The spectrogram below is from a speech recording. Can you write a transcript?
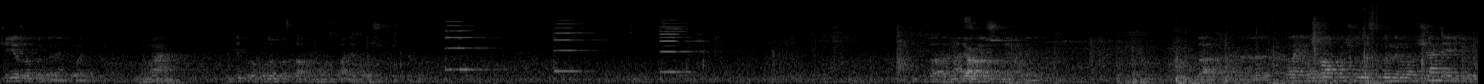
Чи є запитання, колеги? Немає? Тоді пропоную поставити на голосування. Прошу підтримати. За 11 рішення прийнято. Так, е, колеги, ми з вами почули спинне мовчання, які ви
